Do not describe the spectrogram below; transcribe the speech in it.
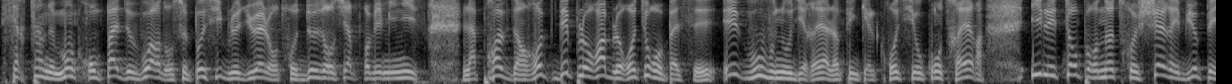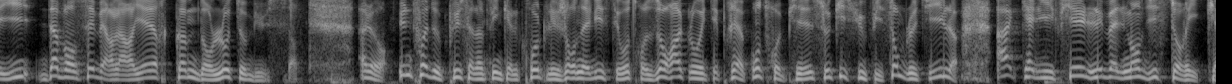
Certains ne manqueront pas de voir dans ce possible duel entre deux anciens Premier ministre la preuve d'un déplorable retour au passé. Et vous, vous nous direz, Alain Finkielkraut, si au contraire, il est temps pour notre cher et vieux pays d'avancer vers l'arrière comme dans l'autobus. Alors, une fois de plus, Alain Finkielkraut, les journalistes et autres oracles ont été pris à contre-pied, ce qui suffit, semble-t-il, à qualifier l'événement d'historique.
